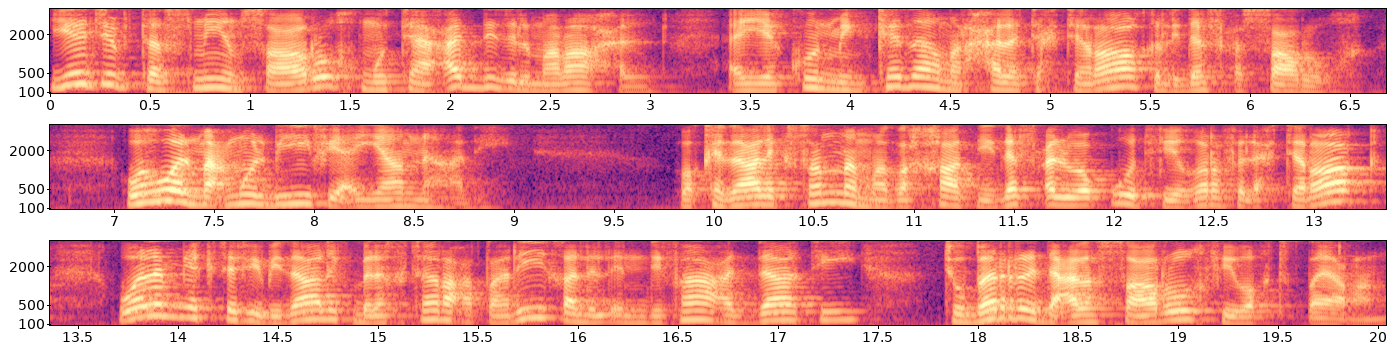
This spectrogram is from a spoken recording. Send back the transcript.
يجب تصميم صاروخ متعدد المراحل أن يكون من كذا مرحلة احتراق لدفع الصاروخ. وهو المعمول به في أيامنا هذه. وكذلك صمم مضخات لدفع الوقود في غرف الاحتراق ولم يكتفي بذلك بل اخترع طريقة للاندفاع الذاتي تبرد على الصاروخ في وقت الطيران.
